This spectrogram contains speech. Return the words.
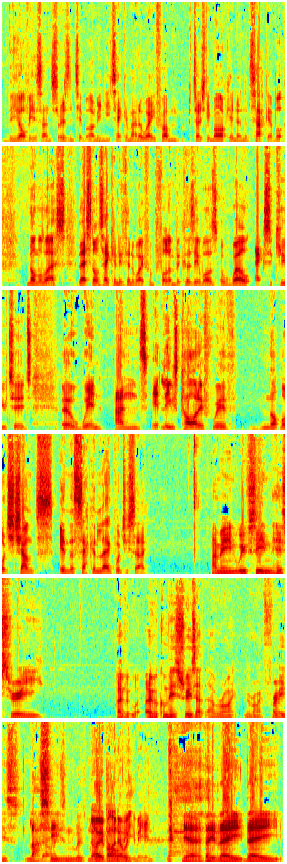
the obvious answer, isn't it? But I mean, you take a man away from potentially marking an attacker, but nonetheless, let's not take anything away from Fulham because it was a well executed uh, win, and it leaves Cardiff with not much chance in the second leg. Would you say? I mean, we've seen history over, overcome history. Is that a right the right phrase? Last No. season with No, with but I know what you mean. yeah, they they they.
